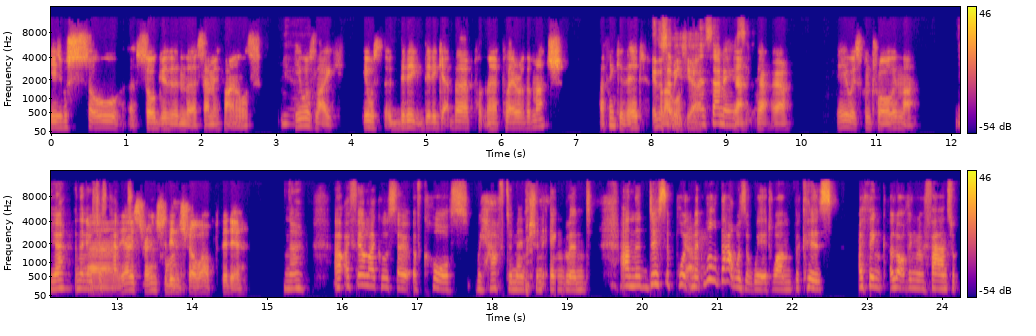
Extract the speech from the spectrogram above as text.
he was so uh, so good in the semifinals. yeah. He was like he was. Did he did he get the uh, player of the match? I think he did In the semis, one. yeah. Yeah, semis. Yeah, yeah, yeah. He was controlling that. Yeah, and then he was just Uh, yeah, it's strange he didn't show up, did he? No, Uh, I feel like also, of course, we have to mention England and the disappointment. Well, that was a weird one because I think a lot of England fans were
